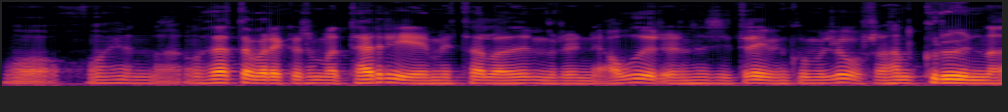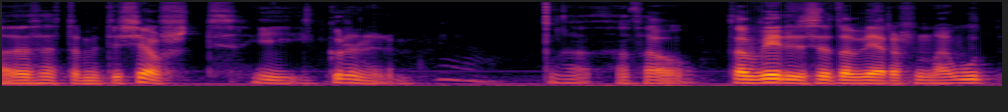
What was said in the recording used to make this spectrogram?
og, og, hérna, og þetta var eitthvað sem að Terri mitt talaði um rauninni áður en þessi dreifing komið ljós og hann grunaði að þetta myndi sjást í gruninum að, að þá, þá virðist þetta vera svona út,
